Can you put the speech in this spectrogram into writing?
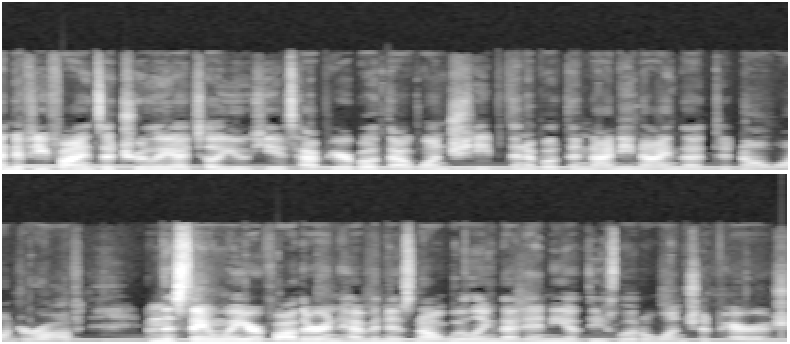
And if he finds it, truly I tell you, he is happier about that one sheep than about the ninety nine that did not wander off. In the same way, your Father in heaven is not willing that any of these little ones should perish.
